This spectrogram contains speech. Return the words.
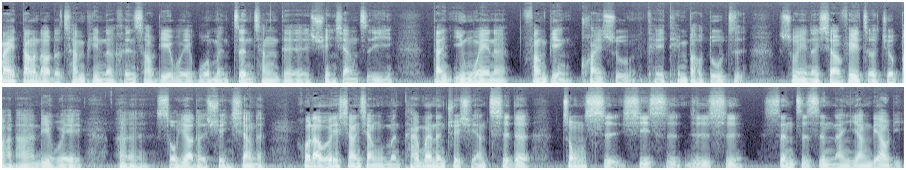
麦当劳的产品呢，很少列为我们正餐的选项之一，但因为呢方便快速可以填饱肚子，所以呢消费者就把它列为呃首要的选项了。后来我又想想，我们台湾人最喜欢吃的。中式、西式、日式，甚至是南洋料理，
